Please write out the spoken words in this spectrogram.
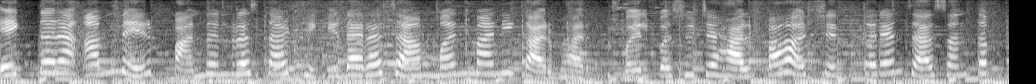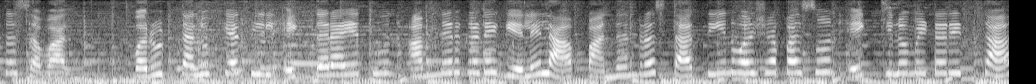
एकतरा आमनेर पांधन रस्ता ठेकेदाराचा मनमानी कारभार. बैलपशूचे हाल पाहत शेतकऱ्यांचा संतप्त सवाल. वरुड तालुक्यातील एकदरा येथून आमनेरकडे गेलेला पांधन रस्ता तीन वर्षापासून एक किलोमीटर इतका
